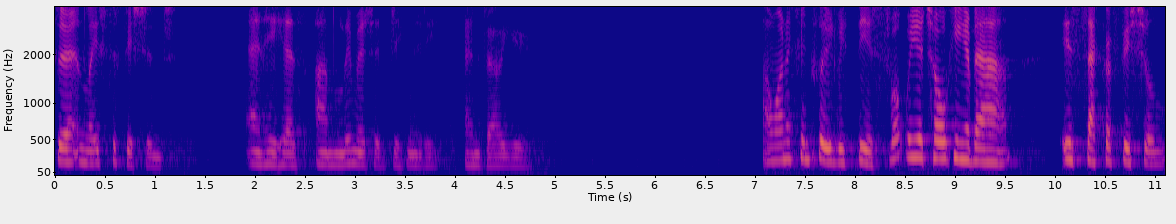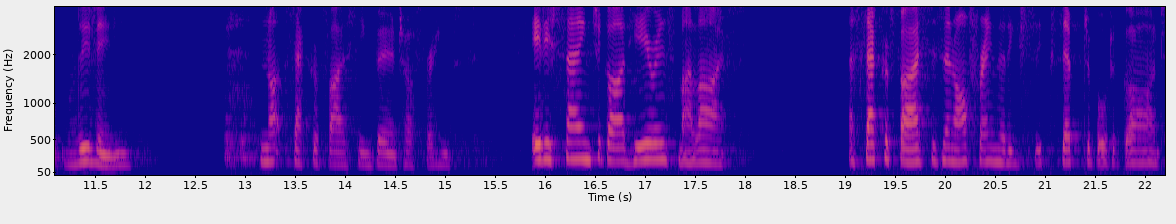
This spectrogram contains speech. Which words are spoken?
certainly sufficient, and he has unlimited dignity and value. I want to conclude with this. What we are talking about is sacrificial living, not sacrificing burnt offerings. It is saying to God, Here is my life. A sacrifice is an offering that is acceptable to God.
